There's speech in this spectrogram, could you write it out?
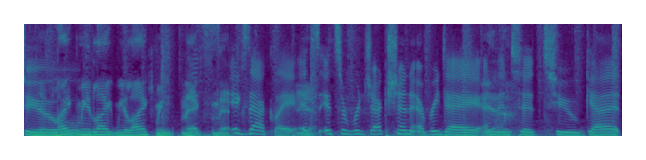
to like me, like me, like me. Next, it's, next. Exactly. It's it's a rejection every day, and then to to get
